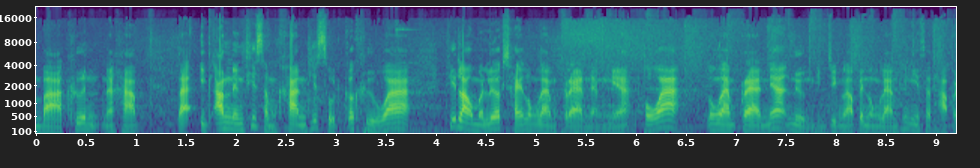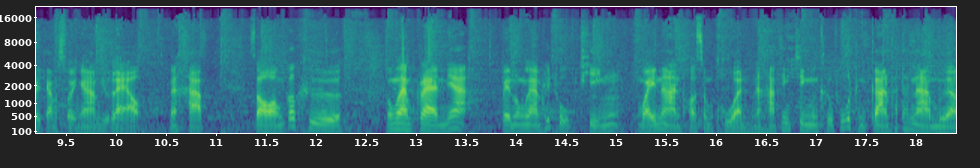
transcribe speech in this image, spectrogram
ำบาขึ้นนะครับ แต่อีกอันหนึ่งที่สำคัญที่สุดก็คือว่าที่เรามาเลือกใช้โรงแรมแกรนอย่างเนี้ยเพราะว่าโรงแรมแกรนเนี่ยหนึ่งจริง ๆ แล้วเป็นโรงแรมที่มีสถาปัตยกรรมสวยงามอยู่แล้วนะครับสองก็คือโรงแรมแกรนเนี่ยเป็นโรงแรมที่ถูกทิ้งไว้นานพอสมควรนะครับจริง ๆ มันคือพูดถึงการพัฒนาเมือง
